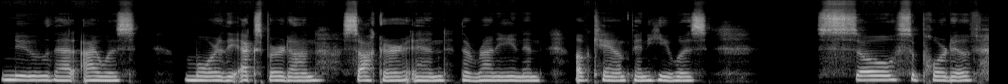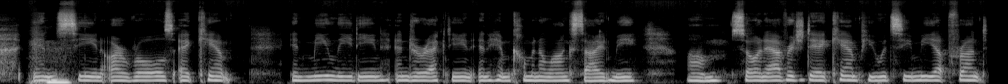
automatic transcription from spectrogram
knew that I was more the expert on soccer and the running and of camp, and he was so supportive in Mhm. seeing our roles at camp in me leading and directing and him coming alongside me. Um, so an average day at camp, you would see me up front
